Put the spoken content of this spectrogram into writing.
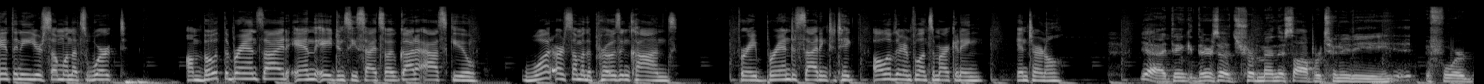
Anthony, you're someone that's worked on both the brand side and the agency side. So I've got to ask you, what are some of the pros and cons for a brand deciding to take all of their influencer marketing internal? Yeah, I think there's a tremendous opportunity for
